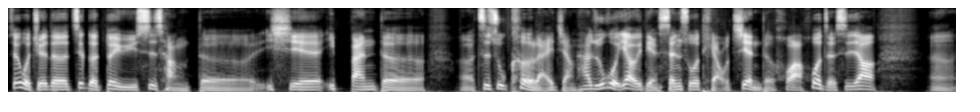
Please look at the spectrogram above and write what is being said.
所以我觉得这个对于市场的一些一般的呃自助客来讲，他如果要有一点伸缩条件的话，或者是要呃。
